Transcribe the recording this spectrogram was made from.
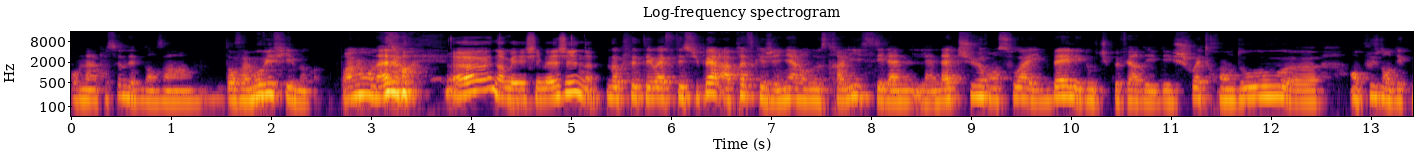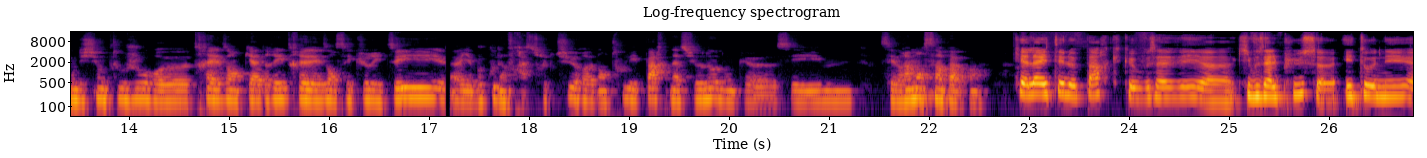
on a l'impression d'être dans un dans un mauvais film. Quoi. Vraiment, on a adoré. Ah non mais j'imagine. Donc c'était ouais, c'était super. Après ce qui est génial en Australie, c'est la, la, nature en soi est belle et donc tu peux faire des, des chouettes randos, euh, en plus dans des conditions toujours euh, très encadrées, très en sécurité. Euh, il y a beaucoup d'infrastructures dans tous les parcs nationaux, donc c'est c'est vraiment sympa. Quoi. Quel a été le parc que vous avez qui vous a le plus étonné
